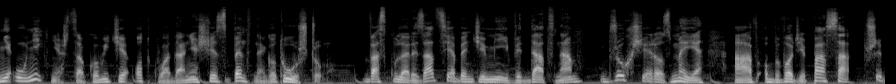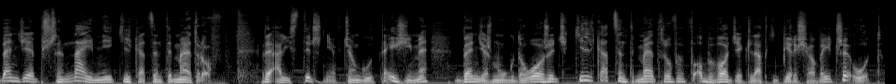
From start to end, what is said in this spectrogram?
Nie unikniesz całkowicie odkładania się zbędnego tłuszczu. Waskularyzacja będzie mniej wydatna, brzuch się rozmyje, a w obwodzie pasa przybędzie przynajmniej kilka centymetrów. Realistycznie w ciągu tej zimy będziesz mógł dołożyć kilka centymetrów w obwodzie klatki piersiowej czy ud.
